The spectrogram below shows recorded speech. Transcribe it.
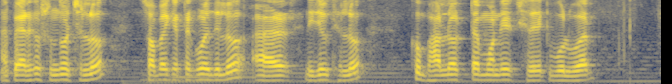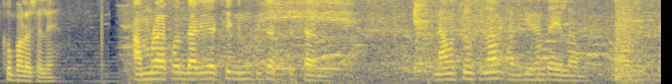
আর পেয়ারা খুব সুন্দর ছিল। সবাইকে একটা করে দিল আর নিজেও খেলো। খুব ভালো একটা মনের ছেলেকে বলব আর। খুব ভালো ছেলে। আমরা এখন দাঁড়িয়ে আছি নিমতিটা স্টেশন। নাম শুনছিলাম আজকে এখানটা এলাম। ভালো লাগছে।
